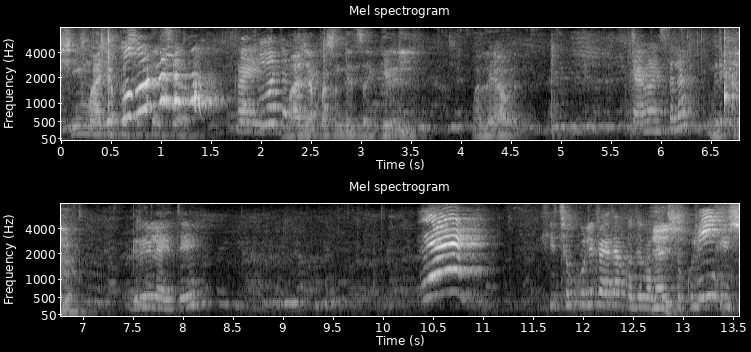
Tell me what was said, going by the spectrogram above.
शी माझ्या पसंतीचं. काय? आहे? माझ्या पसंतीचं ग्रिल मला आवडत. काय म्हणायचं त्याला? ग्रिल ग्रिल आहे ते. ही चकुली काय दाखवते बघा? Fish. चकुली फिश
